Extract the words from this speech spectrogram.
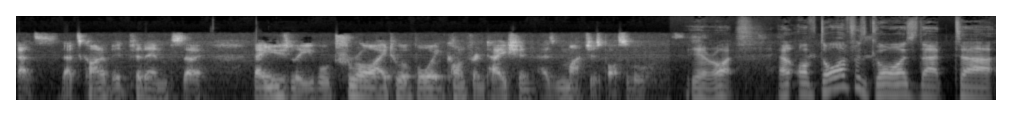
that's that's kind of it for them. So they usually will try to avoid confrontation as much as possible. Yeah, right. And I've dived with guys that uh,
